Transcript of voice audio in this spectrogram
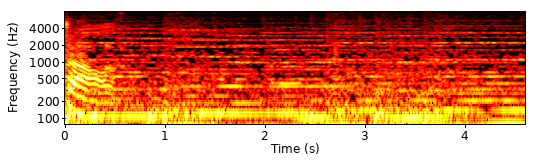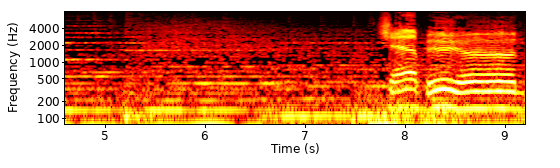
Troll. Champion!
